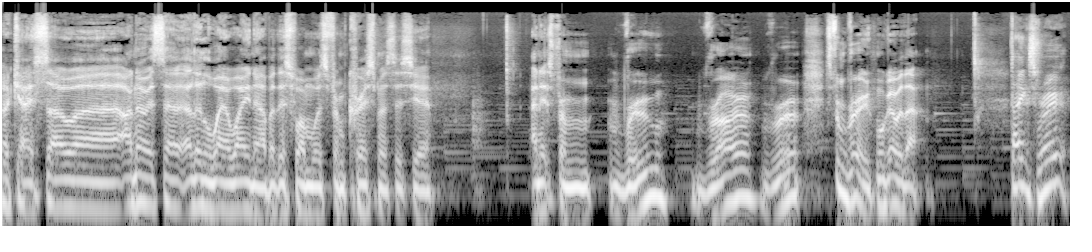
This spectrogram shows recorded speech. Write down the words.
Okay, so uh, I know it's a, a little way away now, but this one was from Christmas this year, and it's from Rue. Rue, Rue. It's from Rue. We'll go with that. Thanks, Root.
